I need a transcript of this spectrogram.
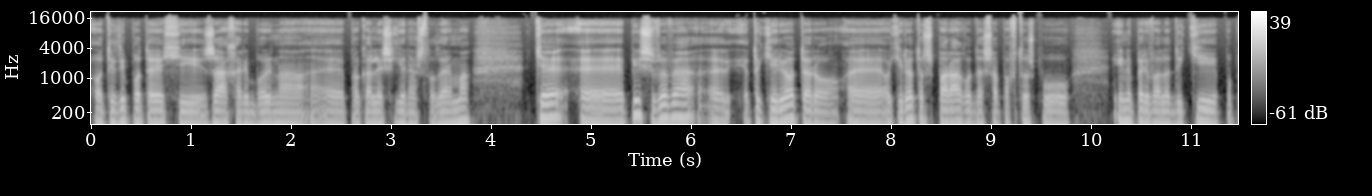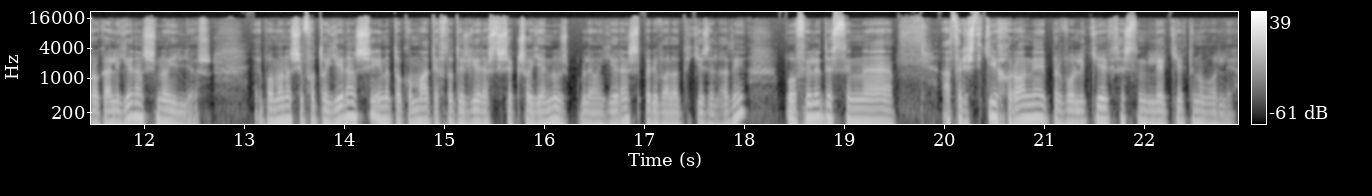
οτιδήποτε έχει ζάχαρη μπορεί να ε, προκαλέσει γύρανση στο δέρμα. Και ε, επίσης βέβαια ε, το κυριότερο, ε, ο κυριότερος παράγοντας από αυτούς που είναι περιβαλλοντικοί που προκαλεί γύρανση είναι ο ήλιος. Επομένως η φωτογύρανση είναι το κομμάτι αυτό της γύρανσης της εξωγενούς πλέον γύρανσης, περιβαλλοντικής δηλαδή, που οφείλεται στην ε, αθρηστική χρόνια υπερβολική έκθεση στην ηλιακή ακτινοβολία.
